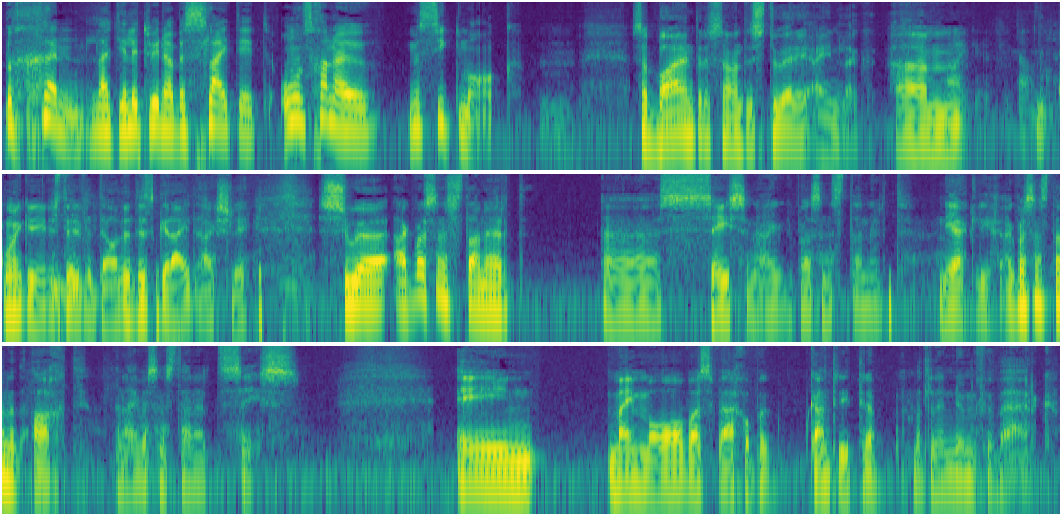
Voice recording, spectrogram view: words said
begin dat julle twee nou besluit het ons gaan nou musiek maak. Dis 'n baie interessante storie eintlik. Um kom ek hierdie storie vertel. Dit is great actually. So ek was in standaard uh 6 en hy was in standaard nee ek lieg. Ek was in standaard 8 en hy was in standaard 6. En my ma was weg op 'n country trip met hulle noem vir werk.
